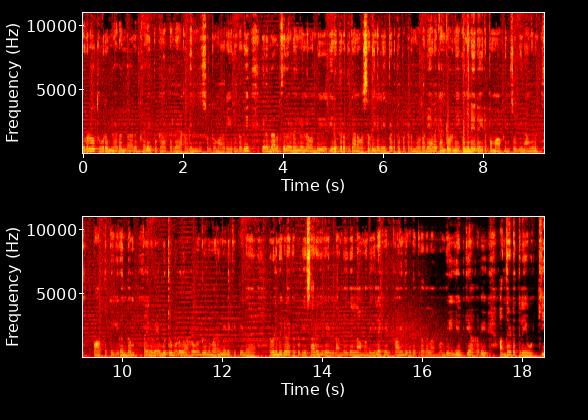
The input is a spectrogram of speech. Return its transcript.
எவ்வளோ தூரம் நடந்தாலும் களைப்பு காட்டலை அப்படின்னு சொல்கிற மாதிரி இருந்தது. இருந்தாலும் சில இடங்களில் வந்து இருக்கிறதுக்கான வசதிகள் ஏற்படுத்தப்பட்டிருந்த உடனே அதை கண்ட உடனே கொஞ்ச நேரம் இருப்போமா அப்படின்னு சொல்லி நாங்களும் பார்த்துட்டு இருந்தோம். எனவே முற்றுமுழுதாக வந்து அந்த மரங்களுக்கு கீழே விழுந்து கிடக்கக்கூடிய சருகுகள் அந்த இதெல்லாம் அந்த இலைகள் காய்ந்து கிடக்கிறதெல்லாம் வந்து இயற்கையாகவே அந்த இடத்துல ஒக்கி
